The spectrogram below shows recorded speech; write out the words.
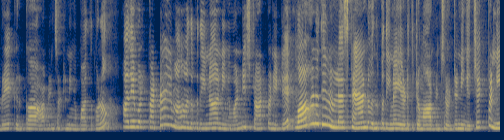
பிரேக் இருக்கா அப்படின்னு சொல்லிட்டு நீங்கள் பார்த்துக்கணும் அதே போல் கட்டாயமாக வந்து பார்த்தீங்கன்னா நீங்கள் வண்டி ஸ்டார்ட் பண்ணிவிட்டு வாகனத்தில் உள்ள ஸ்டாண்டு வந்து பார்த்தீங்கன்னா எடுத்துட்டோமா அப்படின்னு சொல்லிட்டு நீங்கள் செக் பண்ணி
